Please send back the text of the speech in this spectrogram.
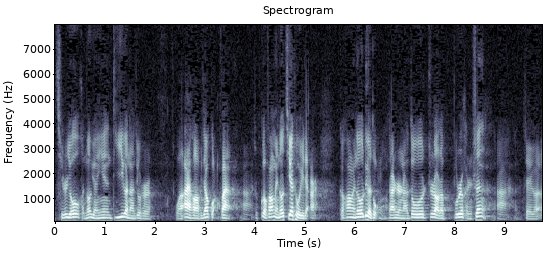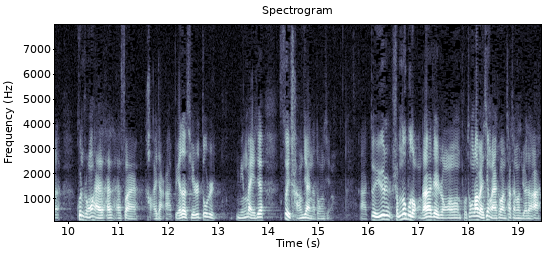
其实有很多原因。第一个呢，就是我爱好比较广泛啊，就各方面都接触一点儿，各方面都略懂，但是呢，都知道的不是很深啊。这个昆虫还还还算好一点啊，别的其实都是。明白一些最常见的东西，啊，对于什么都不懂的这种普通老百姓来说，他可能觉得啊，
